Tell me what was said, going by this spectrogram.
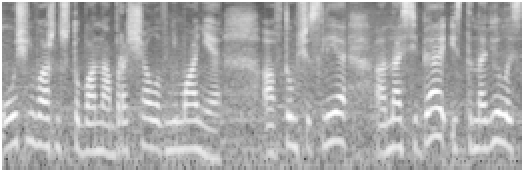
очень важно, чтобы она обращала внимание, а, в том числе на себя и становилась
